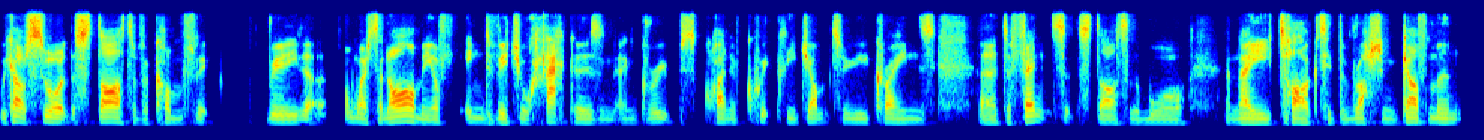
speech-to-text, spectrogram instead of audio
we kind of saw at the start of a conflict really that almost an army of individual hackers and, and groups kind of quickly jumped to Ukraine's uh, defense at the start of the war, and they targeted the Russian government,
